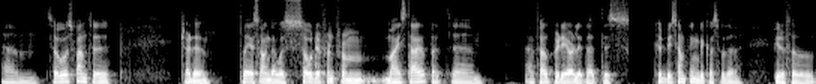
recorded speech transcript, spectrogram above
Um, so it was fun to try to play a song that was so different from my style, but um, I felt pretty early that this could be something because of the beautiful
